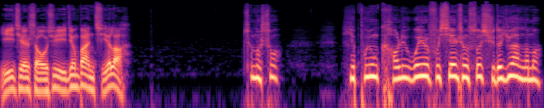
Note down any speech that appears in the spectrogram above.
一切手续已经办齐了。这么说，也不用考虑维尔夫先生所许的愿了吗？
